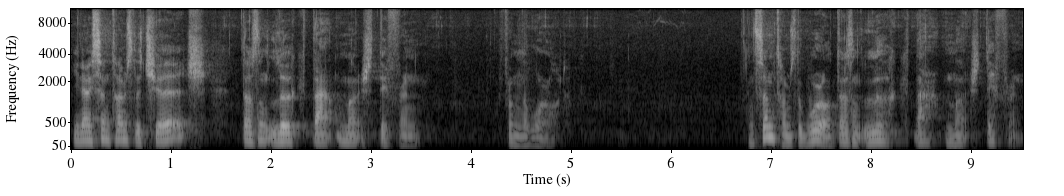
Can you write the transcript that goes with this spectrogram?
You know, sometimes the church doesn't look that much different from the world. And sometimes the world doesn't look that much different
